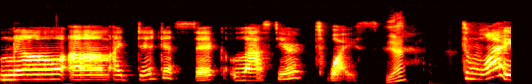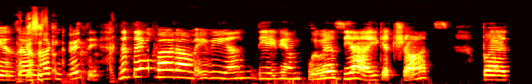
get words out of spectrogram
No, um, I did get sick last year twice. Yeah. Twice. I It was it's- fucking crazy. I- The thing about um AVN, the AVN flu is, yeah, you get shots, but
